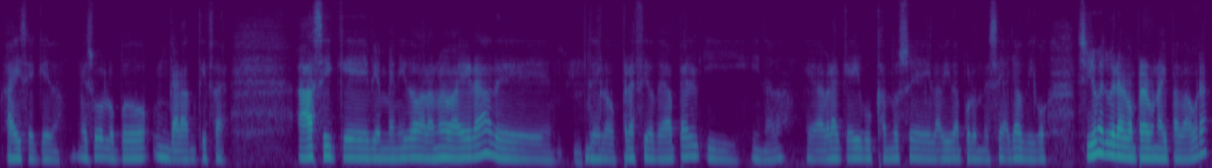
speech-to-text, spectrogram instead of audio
ahí se quedan, eso lo puedo garantizar. Así que bienvenido a la nueva era de, los precios de Apple y, nada, que habrá que ir buscándose la vida por donde sea. Ya os digo, si yo me tuviera que comprar un iPad ahora,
